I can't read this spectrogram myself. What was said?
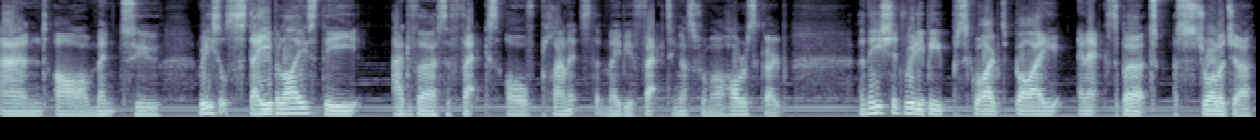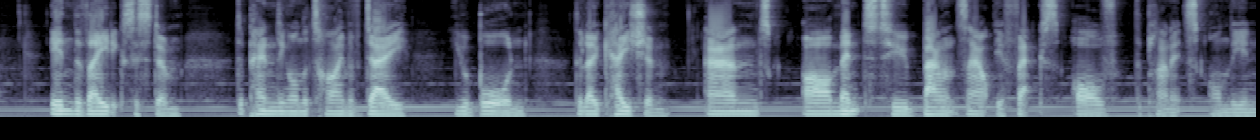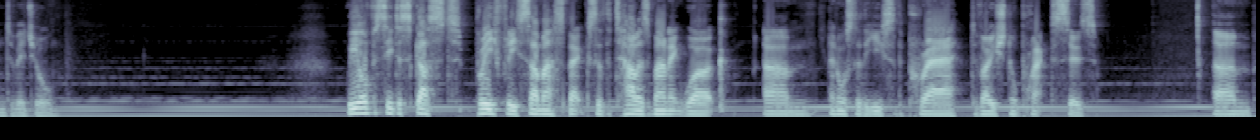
and are meant to really sort of stabilize the adverse effects of planets that may be affecting us from our horoscope. And these should really be prescribed by an expert astrologer in the Vedic system, depending on the time of day you were born, the location, and are meant to balance out the effects of the planets on the individual. We obviously discussed briefly some aspects of the talismanic work um, and also the use of the prayer devotional practices. Um,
